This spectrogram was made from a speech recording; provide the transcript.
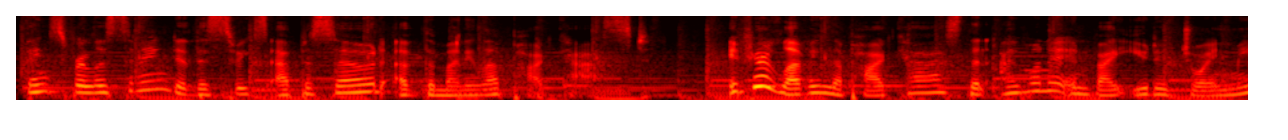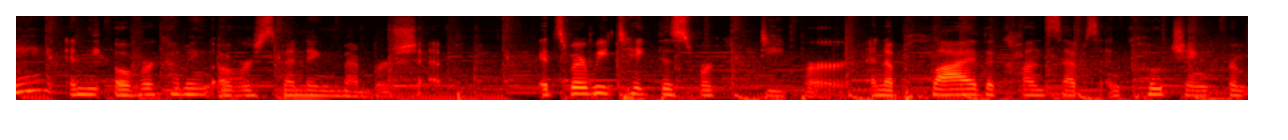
Thanks for listening to this week's episode of the Money Love Podcast. If you're loving the podcast, then I want to invite you to join me in the Overcoming Overspending membership. It's where we take this work deeper and apply the concepts and coaching from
